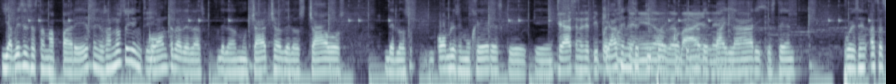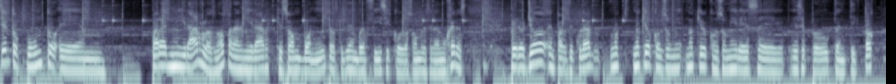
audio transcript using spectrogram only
Y a veces hasta me aparece, o sea, no estoy en Sí. contra de las, de las muchachas, de los chavos, de los hombres y mujeres que, que, Que hacen ese tipo que de hacen ese tipo de, de, contenido de bailar y que estén, pues en- hasta cierto punto, em, para admirarlos, ¿no? Para admirar que son bonitos, que tienen buen físico los hombres y las mujeres. Pero yo en particular no, no quiero consumir, no quiero consumir ese, ese producto en TikTok.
